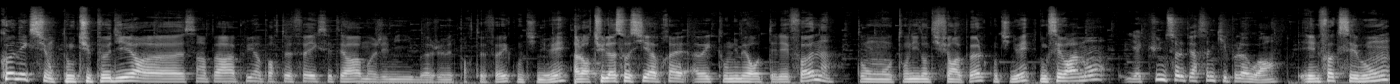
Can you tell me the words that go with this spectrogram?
connexion. Donc tu peux dire euh, c'est un parapluie, un portefeuille, etc. Moi j'ai mis, bah, je vais mettre portefeuille, continuer. Alors tu l'associes après avec ton numéro de téléphone, ton, identifiant Apple, continuer. Donc c'est vraiment, il n'y a qu'une seule personne qui peut l'avoir. Hein. Et une fois que c'est bon,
